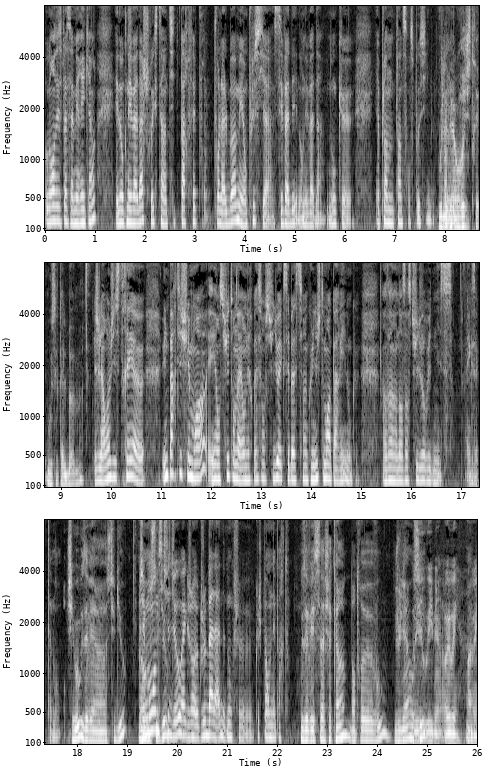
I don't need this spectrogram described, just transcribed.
aux, grands espaces américains. Et donc Nevada, je trouvais que c'était un titre parfait pour, pour l'album. Et en plus, il y a s'évader dans Nevada. Donc euh, il y a plein de, plein de sens possibles. Vous l'avez enregistré où cet album? Je l'ai enregistré euh, une partie chez moi. Et ensuite, on, a, on est repassé en studio avec Sébastien justement à Paris, donc euh, dans un, dans un studio rue de Nice. Exactement. Chez vous, vous avez un studio? J'ai mon studio, studio ouais, que, je, que, je, balade, donc je, que je peux emmener partout. Vous avez ça chacun d'entre vous? Julien aussi? Oui, oui, bien, oui, oui. oui.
